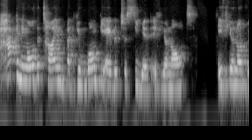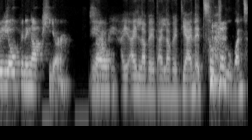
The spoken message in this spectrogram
happening all the time but you won't be able to see it if you're not if you're not really opening up here so. yeah I, I love it i love it yeah and it's so true once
